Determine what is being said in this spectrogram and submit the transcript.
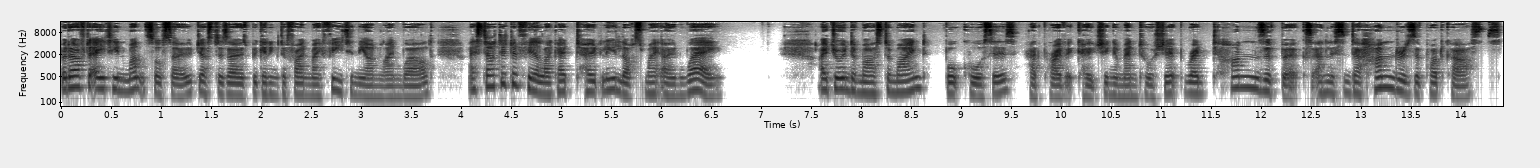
But after 18 months or so, just as I was beginning to find my feet in the online world, I started to feel like I'd totally lost my own way. I joined a mastermind, bought courses, had private coaching and mentorship, read tons of books, and listened to hundreds of podcasts.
